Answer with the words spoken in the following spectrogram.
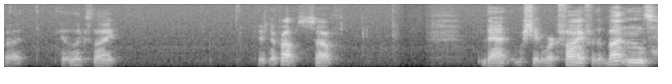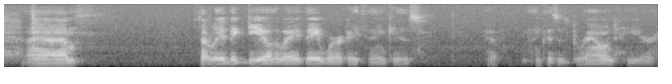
but it looks like there's no problems so that should work fine for the buttons. Um, it's not really a big deal. The way they work, I think, is I think this is ground here.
